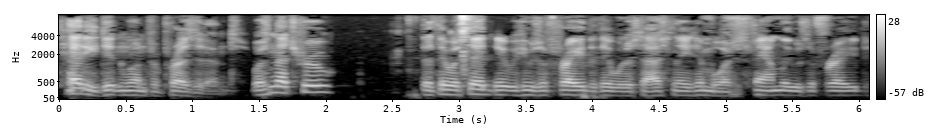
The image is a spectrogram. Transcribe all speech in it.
Teddy didn't run for president. Wasn't that true? That they would said that he was afraid that they would assassinate him, or his family was afraid.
